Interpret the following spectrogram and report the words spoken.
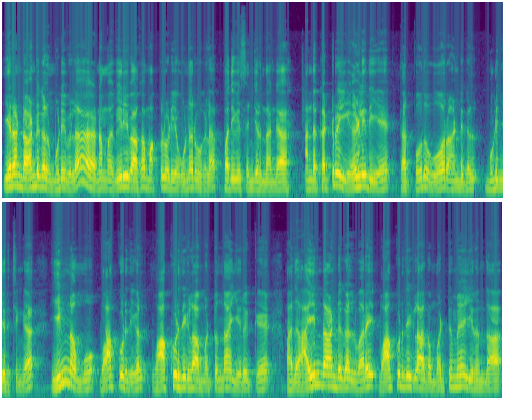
இரண்டு ஆண்டுகள் முடிவில் நம்ம விரிவாக மக்களுடைய உணர்வுகளை பதிவு செஞ்சுருந்தாங்க. அந்த கட்டுரை எழுதியே தற்போது ஓராண்டுகள் முடிஞ்சிருச்சுங்க. இன்னமும் வாக்குறுதிகள் வாக்குறுதிகளாக மட்டும்தான் இருக்குது அது ஐந்தாண்டுகள் வரை வாக்குறுதிகளாக மட்டுமே இருந்தால்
